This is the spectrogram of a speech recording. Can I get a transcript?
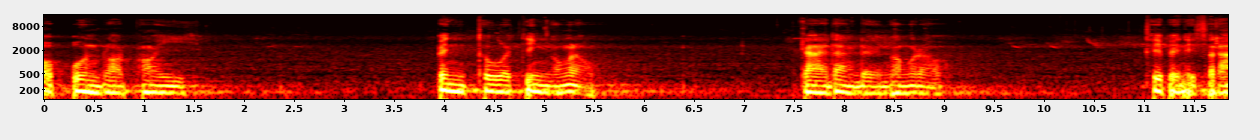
อบอุ่นปลอดภัยเป็นตัวจริงของเรา กายดั้งเดิมของเรา ที่เป็นอิสระ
